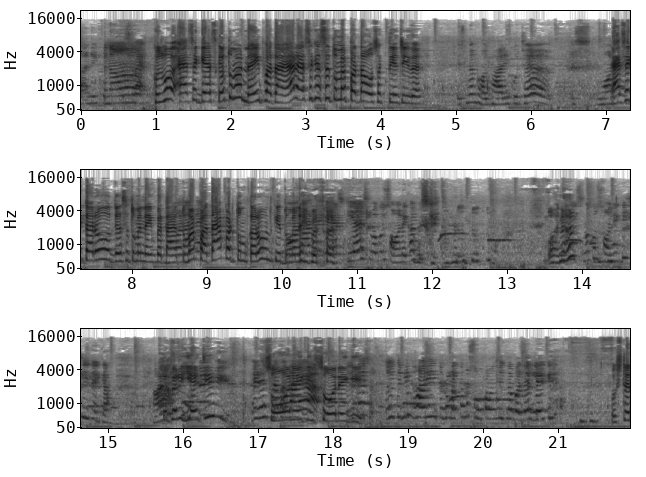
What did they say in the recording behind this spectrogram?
है कुछ वो ऐसे गैस कर तुम्हें नहीं पता यार ऐसे कैसे तुम्हें पता हो सकती है चीज़ें? इसमें बहुत भारी कुछ है ऐसे करो जैसे तुम्हें नहीं पता है। तुम्हें पता है पर तुम करो उनकी तुम्हें नहीं पता किया इसमें कोई सोने का बिस्किट इसमें कोई सोने की चीज़ है क्या? तो फिर ये चीज़ सोने की सोने की। तो इतनी भारी तुम्हें लगता मैं सो पाऊँगी इतना वज़न लेके? उसने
